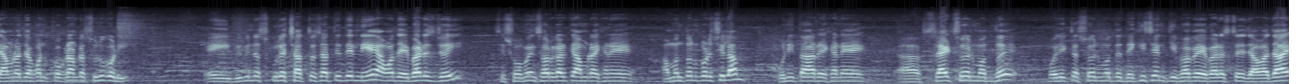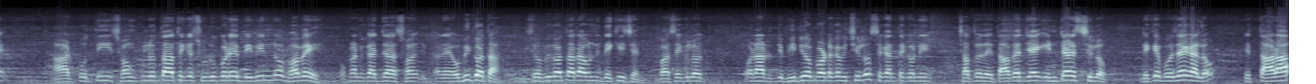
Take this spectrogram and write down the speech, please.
যে আমরা যখন প্রোগ্রামটা শুরু করি, এই বিভিন্ন স্কুলের ছাত্রছাত্রীদের নিয়ে আমাদের এভারেস্ট জয়ী শ্রী সৌমেন সরকারকে আমরা এখানে আমন্ত্রণ করেছিলাম। উনি তার এখানে স্লাইড শোয়ের মধ্যে প্রজেক্টার শোয়ের মধ্যে দেখিয়েছেন কীভাবে এভারেস্টে যাওয়া যায়। আর প্রতি সংকুলতা থেকে শুরু করে বিভিন্নভাবে ওখানকার যা মানে অভিজ্ঞতা, সেই অভিজ্ঞতাটা উনি দেখিয়েছেন। বা সেগুলো ওনার যে ভিডিও ফটোগ্রাফি ছিল, সেখান থেকে উনি ছাত্রদের, তাদের যে ইন্টারেস্ট ছিল, দেখে বোঝা গেল যে তারা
